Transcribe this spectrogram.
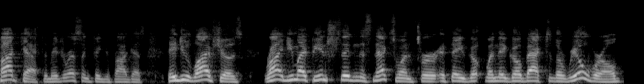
podcast, the Major Wrestling Figure podcast. They do live shows. Ryan, you might be interested in this next one for if they go when they go back to the real world.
